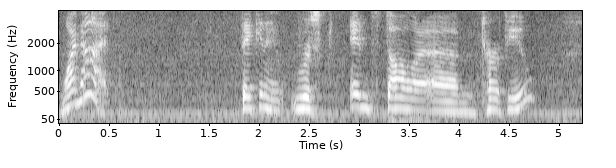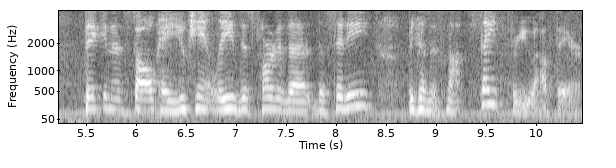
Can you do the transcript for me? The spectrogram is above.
Why not? They can install a um, curfew. They can install, okay, you can't leave this part of the, the city because it's not safe for you out there.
